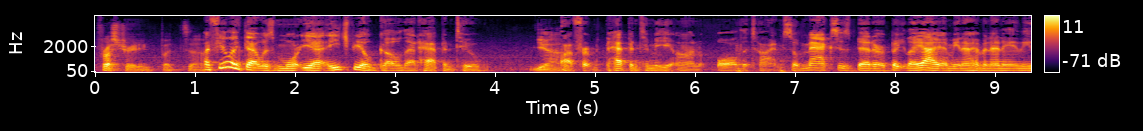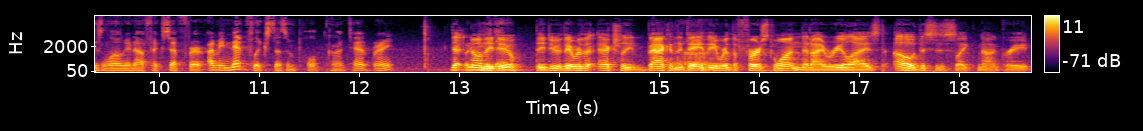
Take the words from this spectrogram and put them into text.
frustrating, but uh, I feel like that was more yeah HBO Go that happened to yeah, uh, for, happened to me on all the time. So Max is better, but like I I mean I haven't had any of these long enough except for I mean Netflix doesn't pull content right. That, no, do they they? do. They do. They were the, actually back in the day. They were the first one that I realized. Oh, this is like not great,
